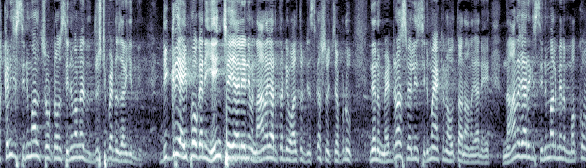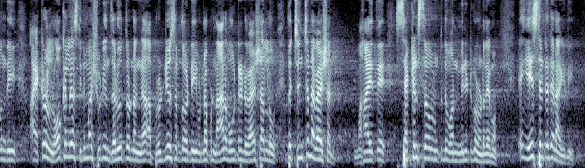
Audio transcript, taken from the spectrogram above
అక్కడి నుంచి సినిమాలు చూడటం సినిమా మీద దృష్టి పెట్టడం జరిగింది. డిగ్రీ అయిపోగానే ఏం చేయాలి అని మా నాన్నగారితో వాళ్ళతో డిస్కషన్ వచ్చినప్పుడు నేను మెడ్రాస్ వెళ్ళి సినిమా యాక్టర్ అవుతాను అనగానే నాన్నగారికి సినిమాల మీద మక్కువ ఉంది. ఆ ఎక్కడ లోకల్గా సినిమా షూటింగ్ జరుగుతుండగా ఆ ప్రొడ్యూసర్ తోటి ఉన్నప్పుడు నాన్న ఒకటి రెండు వేషాల్లో ఇంత చిన్న చిన్న వేషాలు. మహా అయితే సెకండ్స్తో ఉంటుంది వన్ మినిట్ కూడా ఉండదేమో. ఏ- ఏ సెంటర్గా నాకు ఇది?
